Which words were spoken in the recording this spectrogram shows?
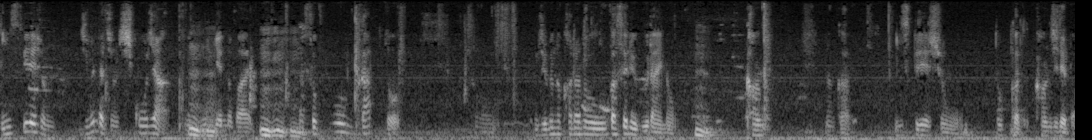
う、インスピレーション、自分たちの思考じゃん。うんうん人間の場合。うんうんうんだからそこをガッと、その、自分の体を動かせるぐらいの、うんかん、なんか、インスピレーションをどっかで感じれば。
